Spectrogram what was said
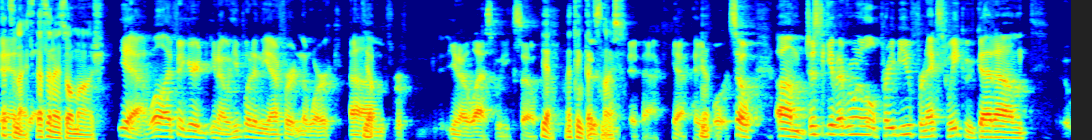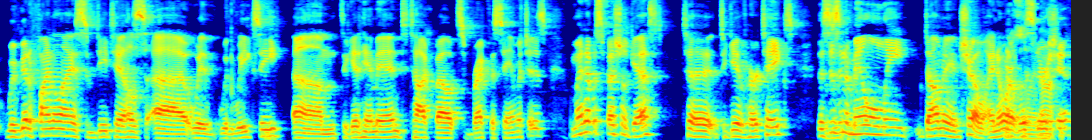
that's and, a nice. That's a nice homage. Yeah. Well, I figured you know he put in the effort and the work um, yep. for you know last week. So yeah, I think that's nice. Pay back. Yeah, pay yep. for it. So um, just to give everyone a little preview for next week, we've got um, we've got to finalize some details uh, with with Weeksy um, to get him in to talk about some breakfast sandwiches. We might have a special guest to to give her takes. This mm-hmm. isn't a male only dominated show. I know our listenership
